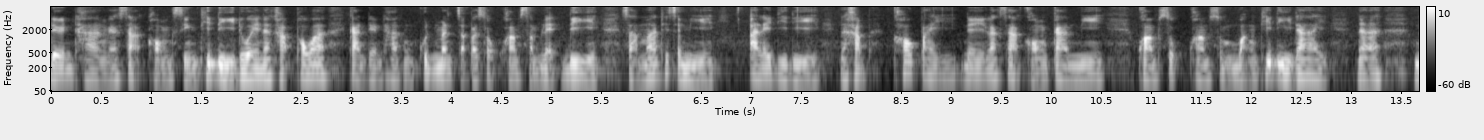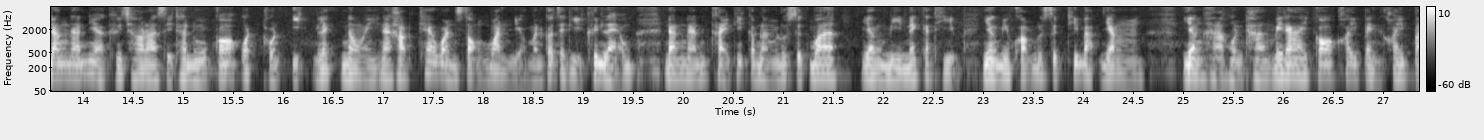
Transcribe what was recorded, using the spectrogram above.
เดินทางในลักษณะของสิ่งที่ดีด้วยนะครับ เพราะว่าการเดินทางของคุณมันจะประสบความสำเร็จดี สามารถที่จะมีอะไรดีๆนะครับ เข้าไปในลักษณะของการมีความสุขความสมหวังที่ดีได้นะดังนั้นเนี่ยคือชาวราศีธนูก็อดทนอีกเล็กน้อยนะครับ แค่วัน 2 วันเดี๋ยวมันก็จะดีขึ้นแล้ว ดังนั้นใครที่กำลังรู้สึกว่ายังมีนกาทีฟยังมีความรู้สึกที่แบบยังยังหาหนทางไม่ได้ก็ค่อยเป็นค่อยไป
